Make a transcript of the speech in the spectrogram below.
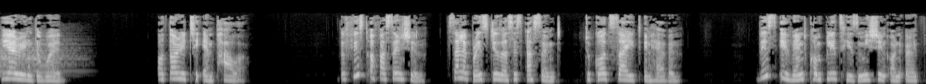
Hearing the word. Authority and power. The Feast of Ascension celebrates Jesus' ascent to God's side in heaven. This event completes his mission on earth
